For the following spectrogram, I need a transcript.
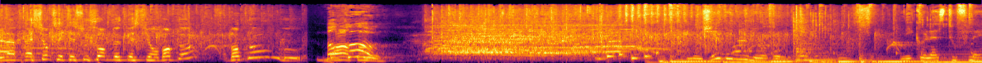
J'ai l'impression que c'était sous forme de question. Banco? Banco ou... Banco Le jeu des 1000 euros. Nicolas Toufflet.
